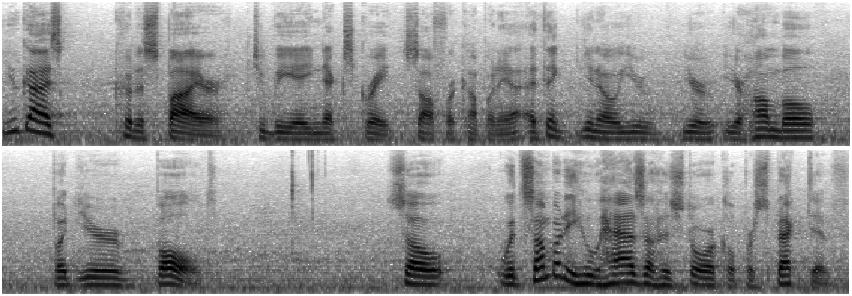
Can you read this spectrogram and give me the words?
you guys could aspire to be a next great software company. I think you know, you're, you're, you're humble, but you're bold. So with somebody who has a historical perspective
